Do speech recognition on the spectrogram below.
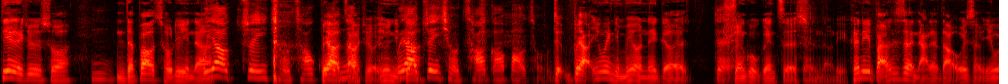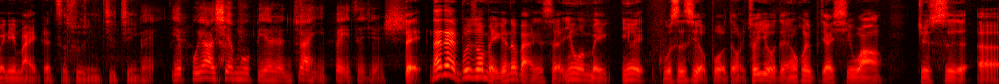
第二个就是说，嗯，你的报酬率呢？不要追求 超过，不要追求，因为你不要追求超高报酬率。对，不要，因为你没有那个选股跟择时能力。可你百分之十拿得到，为什么？因为你买一个指数型基金。对，也不要羡慕别人赚一倍这件事。对，那但也不是说每个人都百分之十，因为每因为股市是有波动，所以有的人会比较希望就是呃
